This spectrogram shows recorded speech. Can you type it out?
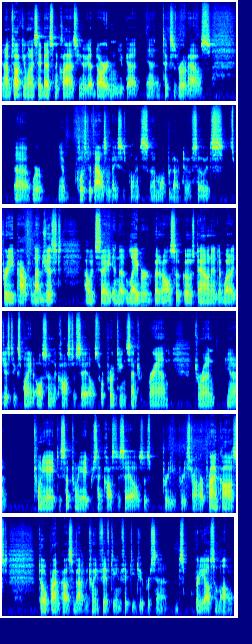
And I'm talking when I say best in class, you know, you got Darden, you've got uh, Texas Roadhouse. Uh, we're you know close to a thousand basis points uh, more productive. So it's it's pretty powerful. Not just I would say in the labor, but it also goes down into what I just explained. Also in the cost of sales for protein centric brand to run you know 28 to sub 28 percent cost of sales is pretty pretty strong. Our prime cost total prime cost about between 50 and 52 percent it's a pretty awesome model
